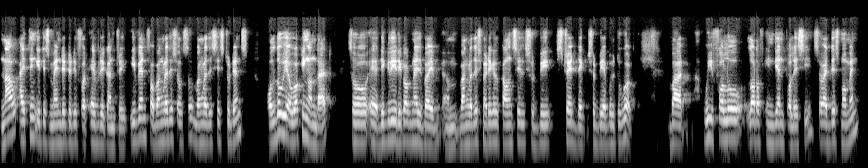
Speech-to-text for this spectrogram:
Now, I think it is mandatory for every country, even for Bangladesh also, Bangladeshi students. Although we are working on that, so a degree recognized by um, Bangladesh Medical Council should be straight, they should be able to work. But we follow a lot of Indian policy. So at this moment,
